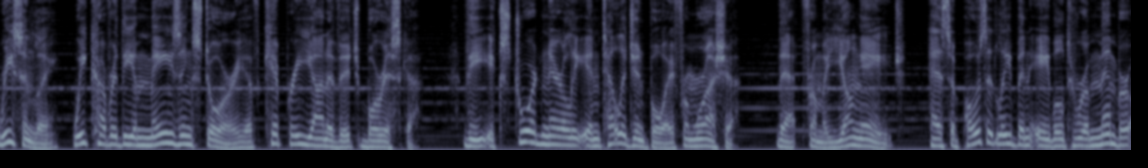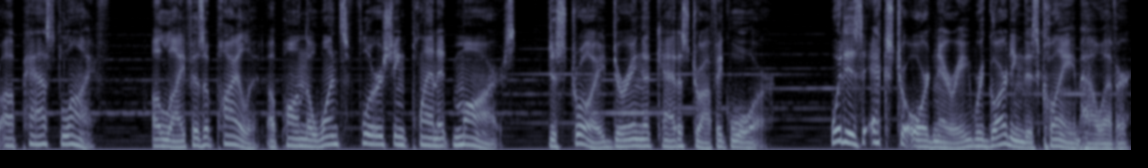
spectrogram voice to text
Recently, we covered the amazing story of Kiprianovich Boriska, the extraordinarily intelligent boy from Russia that, from a young age, has supposedly been able to remember a past life a life as a pilot upon the once flourishing planet Mars, destroyed during a catastrophic war. What is extraordinary regarding this claim, however,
